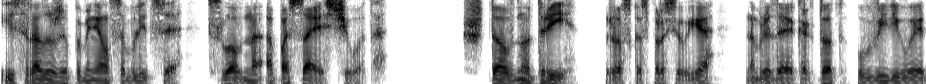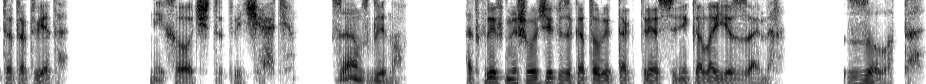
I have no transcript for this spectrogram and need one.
и сразу же поменялся в лице, словно опасаясь чего-то. — Что внутри? — жестко спросил я, наблюдая, как тот увиливает от ответа. Не хочет отвечать. Сам взгляну. Открыв мешочек, за который так трясся Николай, я замер золото.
